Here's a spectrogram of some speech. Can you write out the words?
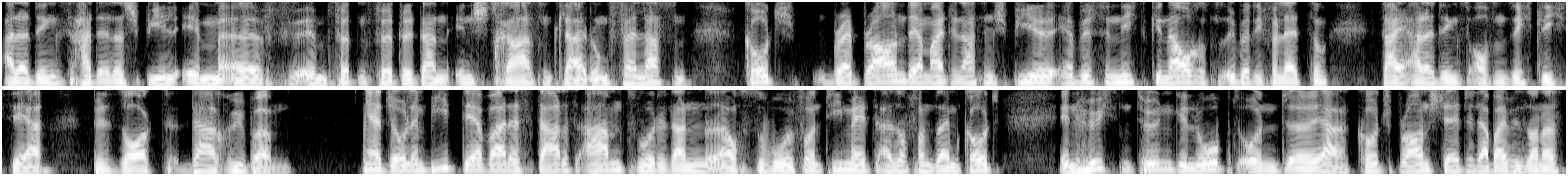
allerdings hat er das Spiel im, äh, im vierten Viertel dann in Straßenkleidung verlassen. Coach Brad Brown, der meinte nach dem Spiel, er wisse nichts genaueres über die Verletzung, sei allerdings offensichtlich sehr besorgt darüber. Ja, Joel Embiid, der war der Star des Abends, wurde dann auch sowohl von Teammates als auch von seinem Coach in höchsten Tönen gelobt und äh, ja, Coach Brown stellte dabei besonders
